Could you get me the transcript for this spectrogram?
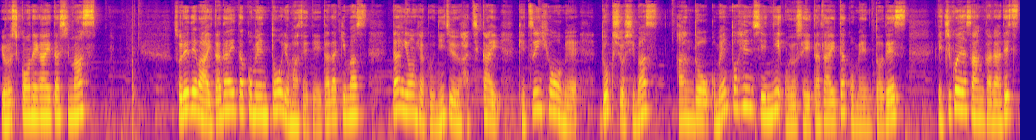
よろしくお願いいたします。それではいただいたコメントを読ませていただきます。第428回決意表明読書しますコメント返信にお寄せいただいたコメントです。越後屋さんからです。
